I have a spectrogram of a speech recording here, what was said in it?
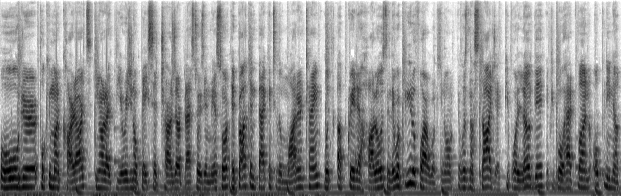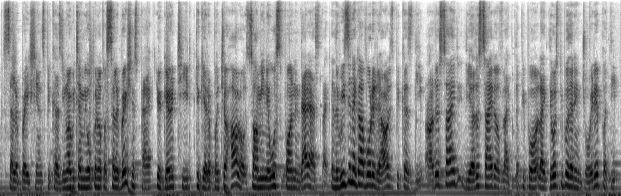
older pokemon card arts you know like the original base set charizard blastoise and venusaur. It brought them back into the modern time with upgraded holos and they were beautiful artworks you know? It was nostalgic. People loved it and people had fun opening up celebrations because you know know, every time you open up a celebrations pack, you're guaranteed to get a bunch of holos. So I mean, it was fun in that aspect. And the reason it got voted out is because the other side, the other side of like the people, like there was people that enjoyed it, but the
